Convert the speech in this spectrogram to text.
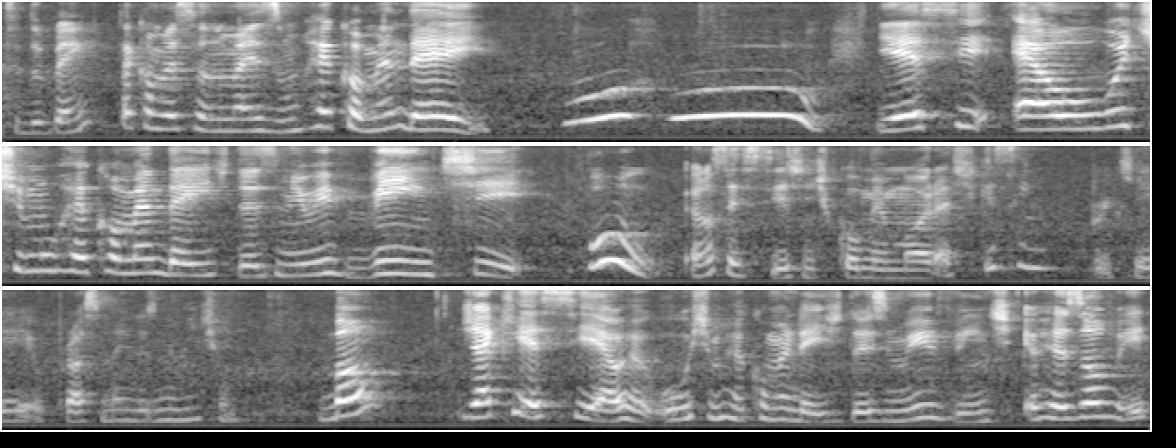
tudo bem? Tá começando mais um Recomendei. Uhul! E esse é o último Recomendei de 2020. Uh! Eu não sei se a gente comemora, acho que sim, porque o próximo é em 2021. Bom, já que esse é o último Recomendei de 2020, eu resolvi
